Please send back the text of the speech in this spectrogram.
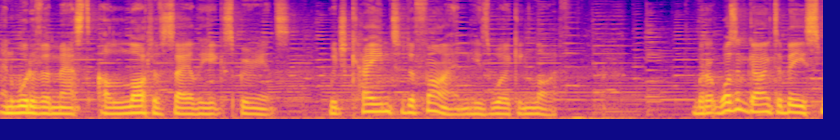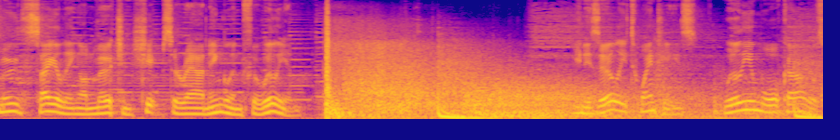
and would have amassed a lot of sailing experience, which came to define his working life. But it wasn't going to be smooth sailing on merchant ships around England for William. In his early 20s, William Walker was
